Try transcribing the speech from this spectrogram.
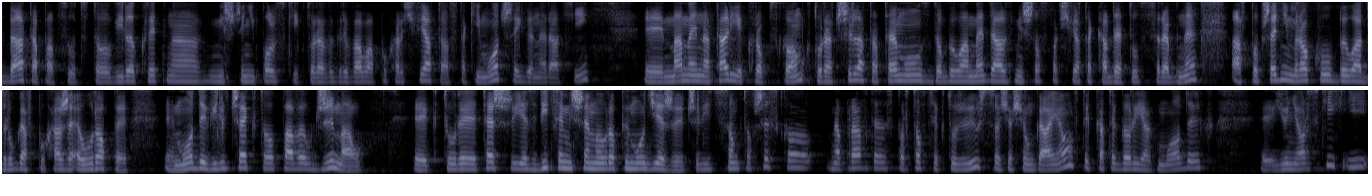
Beata Pacut, to wielokrotna mistrzyni Polski, która wygrywała Puchar Świata z takiej młodszej generacji. Y, mamy Natalię Kropską, która trzy lata temu zdobyła medal w Mistrzostwach Świata Kadetów srebrny, a w poprzednim roku była druga w Pucharze Europy. Y, młody Wilczek to Paweł Drzymał y, który też jest wicemistrzem Europy Młodzieży, czyli są to wszystko naprawdę sportowcy, którzy już coś osiągają w tych kategoriach młodych, juniorskich i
